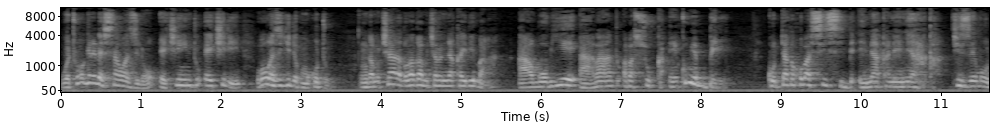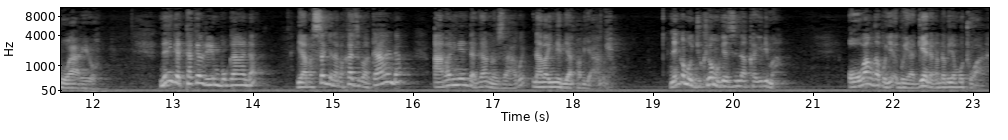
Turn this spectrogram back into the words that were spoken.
Wetwogerera essaawa zino ekintu ekiri oba wenzijidde ku mukutu nga mukyala gwebaga mukyala nyakairima agobye abantu abasukka enkumi ebbiri ku ttaka kuba siisidde emyaka n'emyaka kizeemu olwaliro. Naye nga ettaka liri mu buganda lyabasajja nabakazi baganda abalina endagaano zaabwe n'abalina ebyapa byabwe naye nga mujjukire omugezi nakayirima oba nga bwe yagenda kanda bwe yamutwala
